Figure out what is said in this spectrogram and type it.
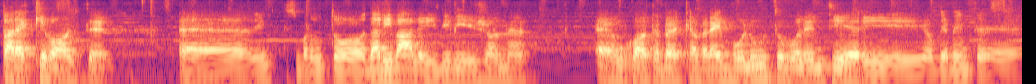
parecchie volte, eh, soprattutto da rivale di division è un quarterback che avrei voluto volentieri, ovviamente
